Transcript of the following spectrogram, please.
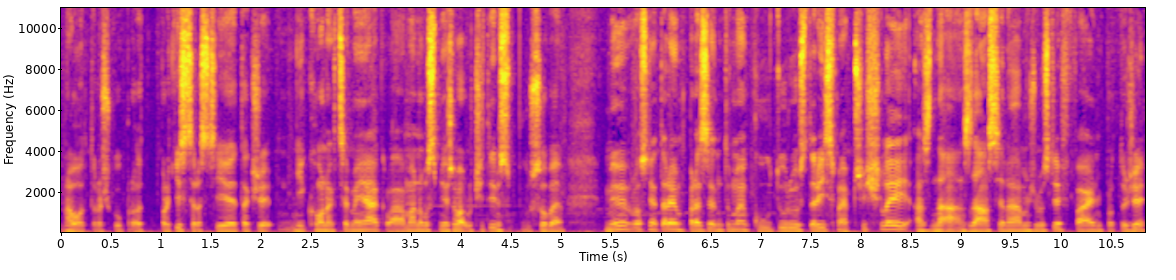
no, trošku pro, proti srsti, takže nikoho nechceme nějak lámat nebo směřovat určitým způsobem. My vlastně tady prezentujeme kulturu, z které jsme přišli a zná, zdá se nám, že prostě je fajn, protože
